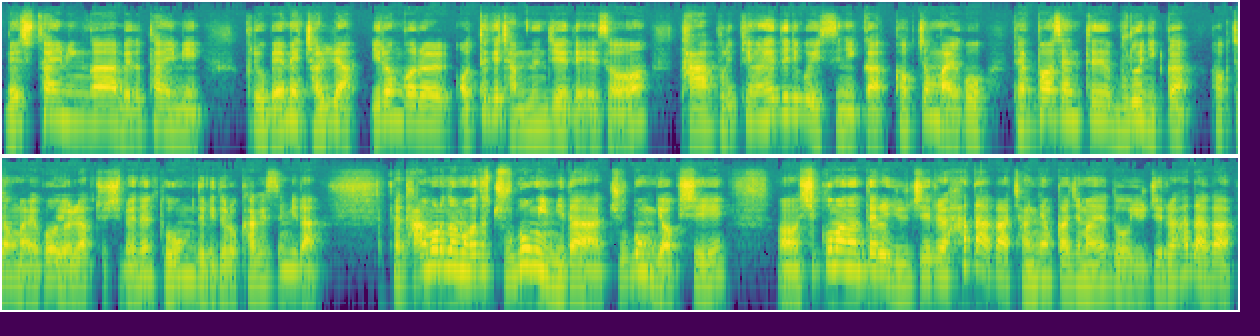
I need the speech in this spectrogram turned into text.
매수 타이밍과 매도 타이밍 그리고 매매 전략 이런 거를 어떻게 잡는지에 대해서 다 브리핑을 해드리고 있으니까 걱정 말고 100% 무료니까 걱정 말고 연락 주시면 도움 드리도록 하겠습니다. 자, 다음으로 넘어가서 주봉입니다. 주봉 역시 어, 19만 원대로 유지를 하다가 작년까지만 해도 유지를 하다가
